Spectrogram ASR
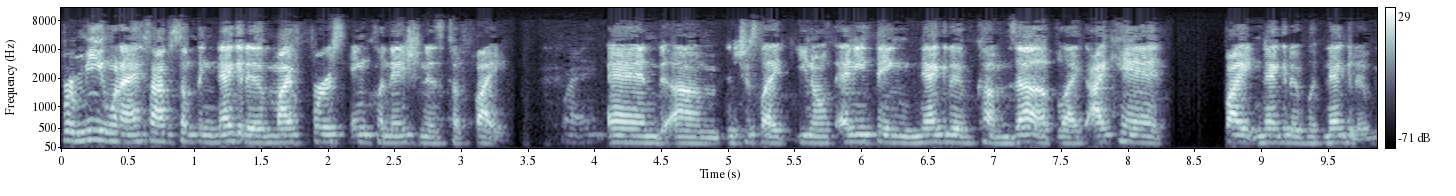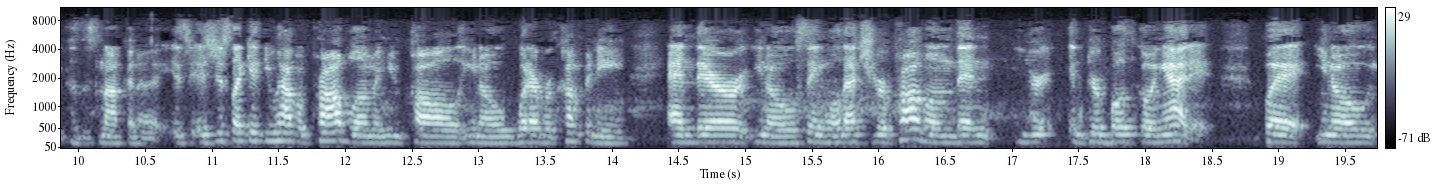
for me, when I have something negative, my first inclination is to fight Right. And um, it's just like, you know, if anything negative comes up, like I can't fight negative with negative because it's not gonna it's, it's just like if you have a problem and you call you know whatever company and they're you know saying well that's your problem then you're you're both going at it but you know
